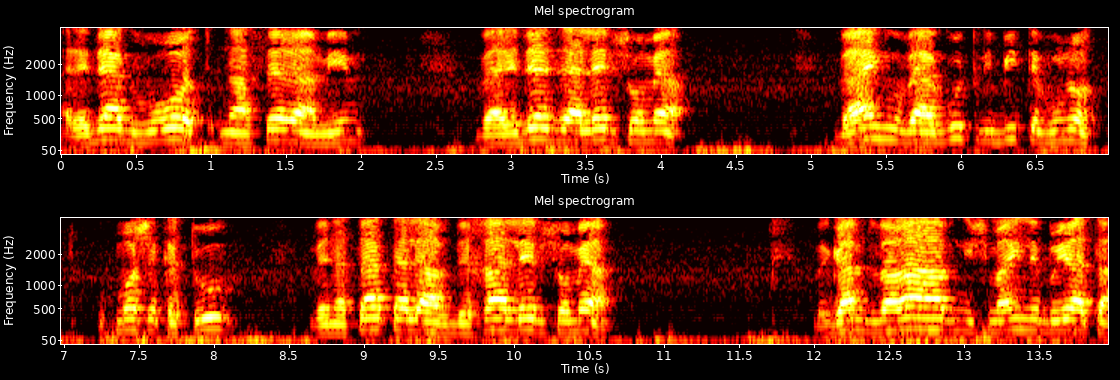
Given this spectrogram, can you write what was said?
על ידי הגבורות נעשה רעמים, ועל ידי זה הלב שומע. והיינו והגות ליבי תבונות, וכמו שכתוב, ונתת לעבדך לב שומע. וגם דבריו נשמעים לבריאתה.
